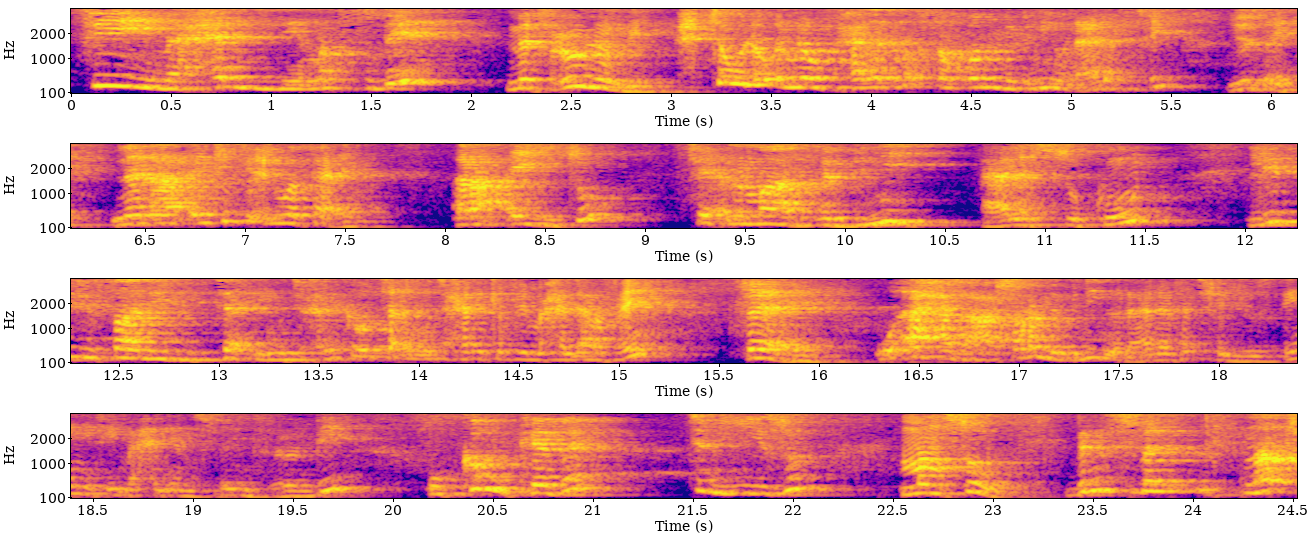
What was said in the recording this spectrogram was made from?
في محل نصب مفعول به. حتى ولو أنه في حالة النصب نقول مبني على فتح جزئين. لأن رأيت فعل وفاعل. رأيت فعل ماض مبني على السكون لاتصاله بالتاء المتحركة والتاء المتحركة في محل رفع فاعل. وأحد عشر مبني على فتح الجزئين في محل نصب مفعول به. وكوكبا تمييز منصوب. بالنسبة ل 12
